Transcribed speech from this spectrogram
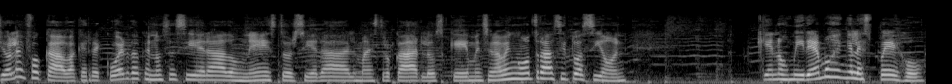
yo le enfocaba, que recuerdo que no sé si era don Néstor, si era el maestro Carlos, que mencionaba en otra situación que nos miremos en el espejo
